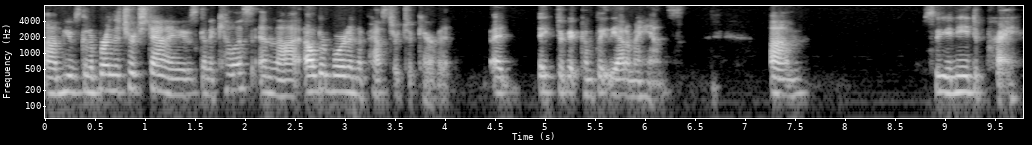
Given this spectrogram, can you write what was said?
Um, he was going to burn the church down and he was going to kill us. And the elder board and the pastor took care of it. I, they took it completely out of my hands. Um, so you need to pray.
